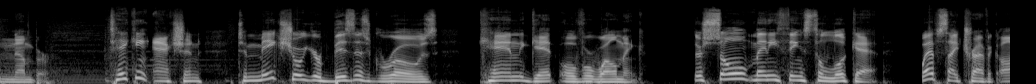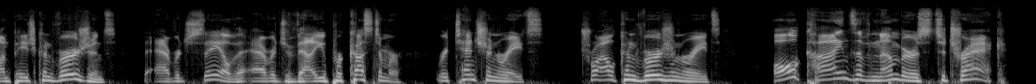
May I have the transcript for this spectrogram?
number. Taking action to make sure your business grows can get overwhelming. There's so many things to look at website traffic, on page conversions, the average sale, the average value per customer, retention rates, trial conversion rates, all kinds of numbers to track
